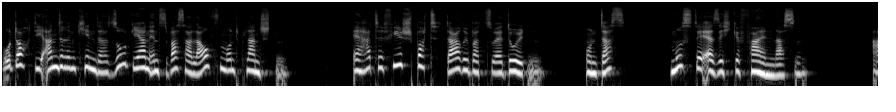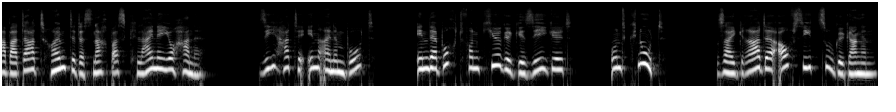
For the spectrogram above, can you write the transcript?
wo doch die anderen Kinder so gern ins Wasser laufen und planschten. Er hatte viel Spott darüber zu erdulden, und das musste er sich gefallen lassen. Aber da träumte des Nachbars kleine Johanne. Sie hatte in einem Boot in der Bucht von Kjöge gesegelt, und Knut sei gerade auf sie zugegangen.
